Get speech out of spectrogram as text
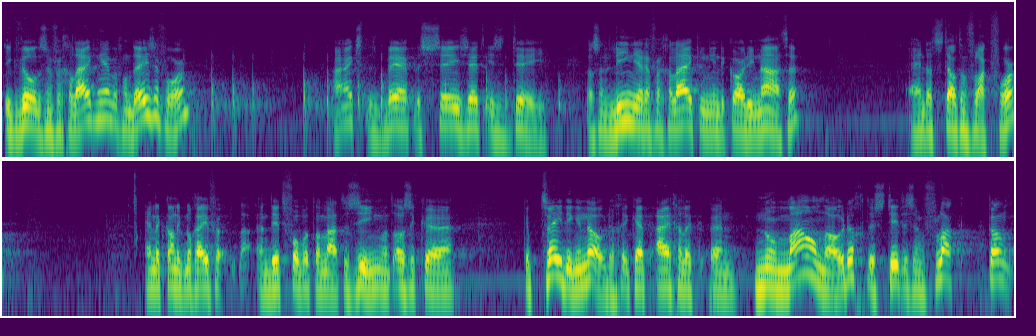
ik wil dus een vergelijking hebben van deze vorm. ax plus b plus cz is d. Dat is een lineaire vergelijking in de coördinaten. En dat stelt een vlak voor. En dan kan ik nog even aan dit voorbeeld dan laten zien. Want als ik, uh, ik heb twee dingen nodig. Ik heb eigenlijk een normaal nodig. Dus dit is een vlak. Kan,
